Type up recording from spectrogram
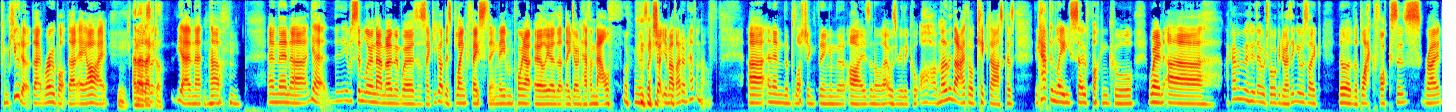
computer, that robot, that AI. And That that was a- yeah, and that uh, and then uh yeah, th- it was similar in that moment where it's like you got this blank face thing. They even point out earlier that they don't have a mouth. it's like shut your mouth. I don't have a mouth. Uh, and then the blushing thing and the eyes and all that was really cool. Oh, a moment that I thought kicked ass because the captain lady's so fucking cool. When uh, I can't remember who they were talking to. I think it was like the the black foxes, right?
